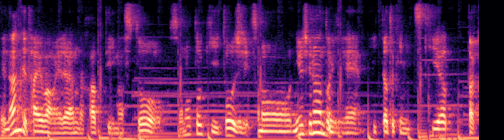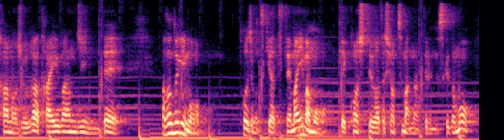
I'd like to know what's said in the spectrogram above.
でなんで台湾を選んだかって言いますと、その時、当時、そのニュージーランドにね、行った時に付き合った彼女が台湾人で、まあ、その時も、当時も付き合ってて、まあ、今も結婚して私の妻になってるんですけども、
